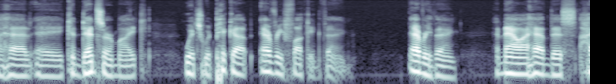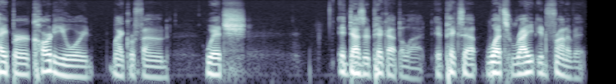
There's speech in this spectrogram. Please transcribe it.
I had a condenser mic, which would pick up every fucking thing, everything. And now I have this hypercardioid microphone, which it doesn't pick up a lot. It picks up what's right in front of it,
